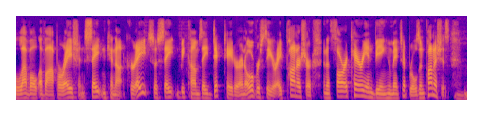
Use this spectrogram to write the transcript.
level of operation. Satan cannot create, so Satan becomes a dictator, an overseer, a punisher, an authoritarian being who makes up rules and punishes. Mm-hmm.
